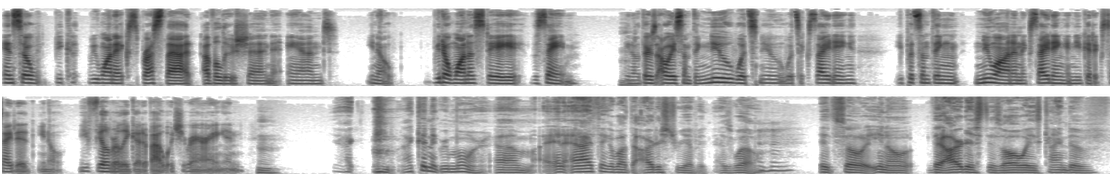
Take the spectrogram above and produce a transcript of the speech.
and so because we want to express that evolution and, you know, we don't want to stay the same. You know, there's always something new, what's new, what's exciting. You put something new on and exciting and you get excited, you know, you feel really good about what you're wearing and I, I couldn't agree more. Um, and, and I think about the artistry of it as well. Mm-hmm. It's so, you know, the artist is always kind of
